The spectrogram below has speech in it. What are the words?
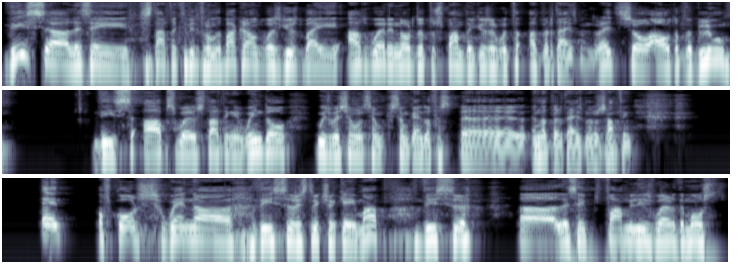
This, uh, let's say, start activity from the background was used by adware in order to spam the user with advertisement, right? So out of the blue, these apps were starting a window which was showing some, some kind of uh, an advertisement or something. And of course, when uh, this restriction came up, these, uh, uh, let's say, families were the most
